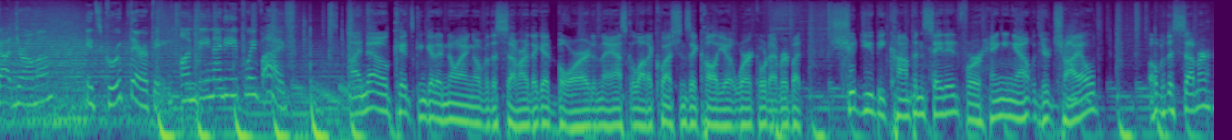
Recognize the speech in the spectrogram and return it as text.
Got drama? It's group therapy on B98.5. I know kids can get annoying over the summer. They get bored and they ask a lot of questions. They call you at work or whatever. But should you be compensated for hanging out with your child over the summer?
